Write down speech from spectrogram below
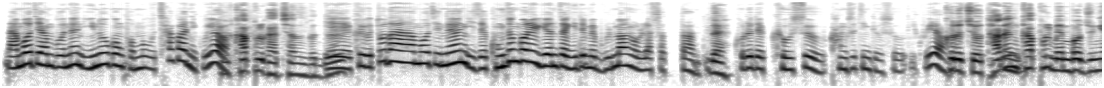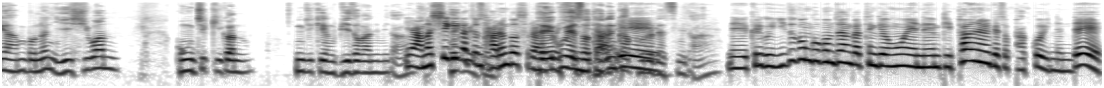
나머지 한 분은 인호공 법무부 차관이고요. 카풀 같이 하는 분들. 예, 그리고 또 나머지는 이제 공정거래위원장 이름에 물망에 올랐었던 네. 고려대 교수 강수진 교수이고요. 그렇죠. 다른 네. 카풀 멤버 중에 한 분은 이시원 공직기관 공직기관 비서관입니다. 예, 아마 시기가 좀 대구에서. 다른 것으로 알고 대구에서 있습니다. 다른 카풀을 예. 했습니다. 네, 그리고 이두봉 고검장 같은 경우에는 비판을 계속 받고 있는데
